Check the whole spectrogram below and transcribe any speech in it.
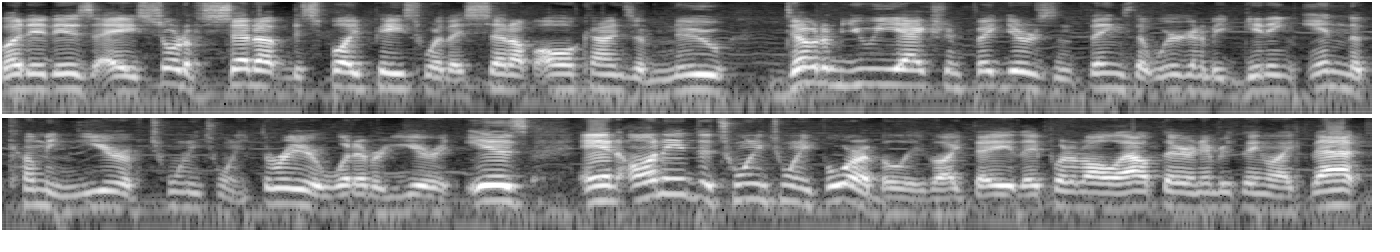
but it is a sort of setup display piece where they set up all kinds of new WWE action figures and things that we're going to be getting in the coming year of 2023 or whatever year it is. And on into 2024, I believe. Like, they, they put it all out there and everything like that.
